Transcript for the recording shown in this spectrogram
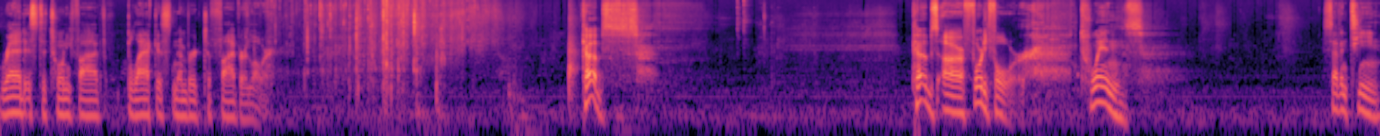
red is to 25, black is numbered to five or lower. Cubs. Cubs are 44. Twins, 17.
